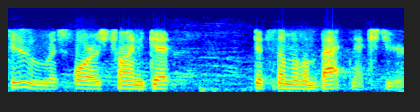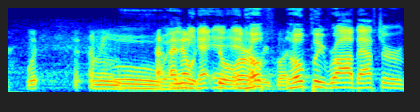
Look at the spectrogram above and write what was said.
do as far as trying to get get some of them back next year? What I mean, Ooh, I I know mean, it's and- still and early, hope- but hopefully, Rob, after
